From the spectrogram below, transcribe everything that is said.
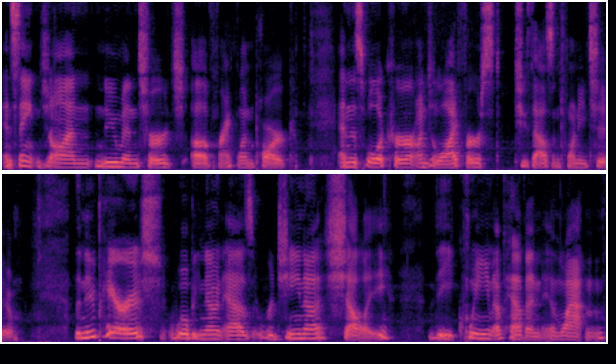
and St. John Neumann Church of Franklin Park and this will occur on July 1st, 2022. The new parish will be known as Regina Coeli, the Queen of Heaven in Latin.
